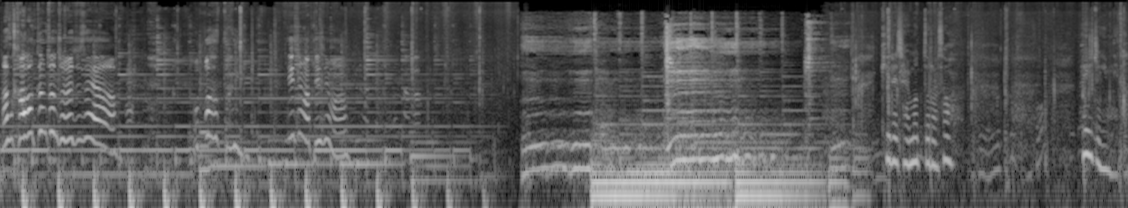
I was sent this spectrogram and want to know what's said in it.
와서 가방끈 좀 조여주세요. 못 벗었더니 뛰지 마, 뛰지 마. 길을 잘못 들어서 회의 중입니다.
